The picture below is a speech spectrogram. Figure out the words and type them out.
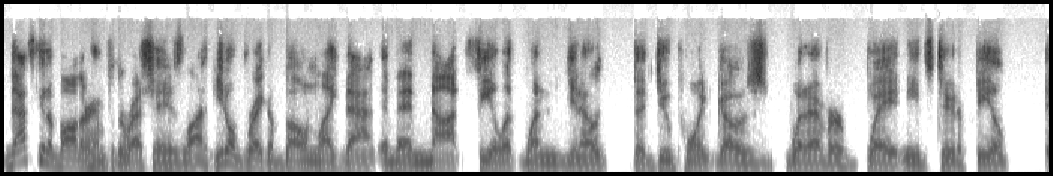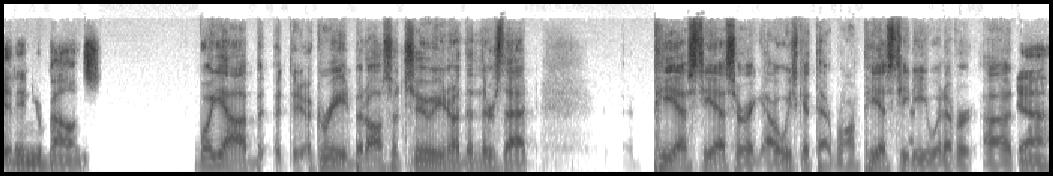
that's going to bother him for the rest of his life. You don't break a bone like that and then not feel it when you know the dew point goes whatever way it needs to to feel it in your bones. Well, yeah, agreed. But also too, you know, then there's that PSTS, or I always get that wrong, PSTD, whatever, uh, yeah.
